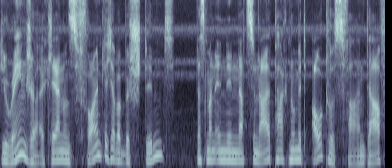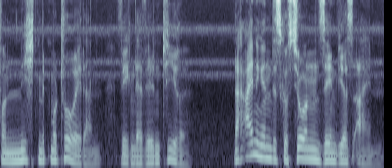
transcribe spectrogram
Die Ranger erklären uns freundlich, aber bestimmt, dass man in den Nationalpark nur mit Autos fahren darf und nicht mit Motorrädern, wegen der wilden Tiere. Nach einigen Diskussionen sehen wir es ein.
